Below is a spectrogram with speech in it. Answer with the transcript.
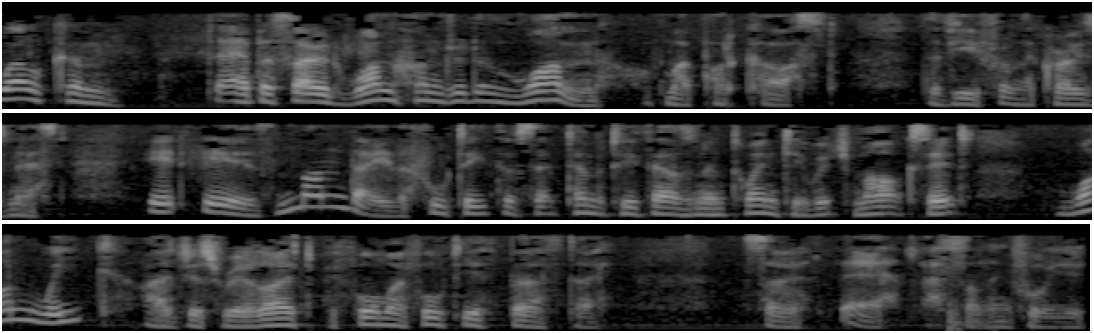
welcome to episode 101 of my podcast, The View from the Crow's Nest. It is Monday, the 14th of September 2020, which marks it one week, I just realised, before my 40th birthday. So, there, that's something for you.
